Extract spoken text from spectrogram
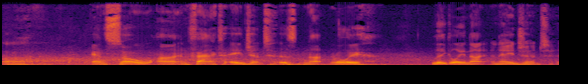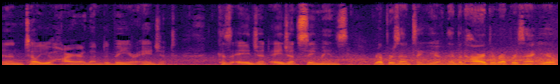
Uh, and so, uh, in fact, agent is not really legally not an agent until you hire them to be your agent. Because agent, agency means representing you. They've been hired to represent you.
